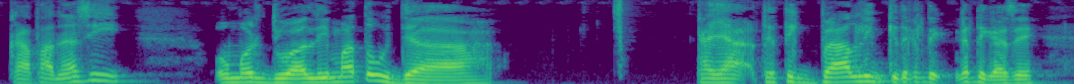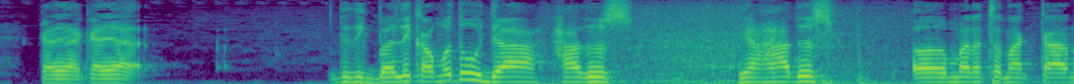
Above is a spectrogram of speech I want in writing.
katanya sih umur 25 tuh udah kayak titik balik gitu gak sih kayak kayak titik balik kamu tuh udah harus ya harus eh, merencanakan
